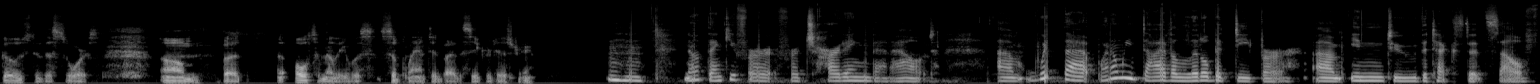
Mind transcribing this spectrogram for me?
goes to this source. Um, but ultimately it was supplanted by the secret history. Mm-hmm. no thank you for for charting that out um, with that, why don't we dive a little bit deeper um, into the text itself?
